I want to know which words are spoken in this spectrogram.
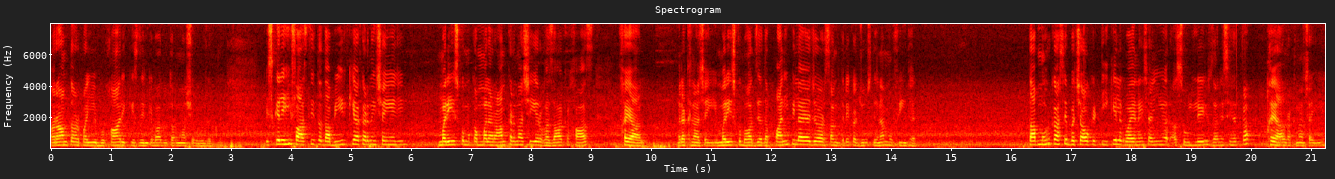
और आमतौर पर ये बुखार इक्कीस दिन के बाद उतरना शुरू हो जाता है। इसके लिए हिफाजती तदाबीर क्या करनी चाहिए जी? मरीज़ को मुकम्मल आराम करना चाहिए और गज़ा का ख़ास ख्याल रखना चाहिए। मरीज़ को बहुत ज़्यादा पानी पिलाया जाए और संतरे का जूस देना मुफीद है। तब मुहरका से बचाव के टीके लगवाने चाहिए और असूल हिफान सेहत का ख्याल रखना चाहिए।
